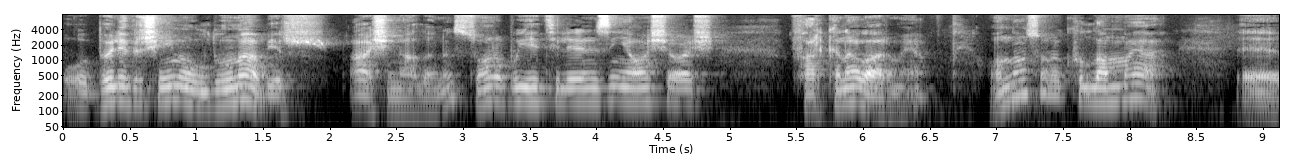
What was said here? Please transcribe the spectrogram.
böyle bir şeyin olduğuna bir aşinalığınız. Sonra bu yetilerinizin yavaş yavaş farkına varmaya, ondan sonra kullanmaya e,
